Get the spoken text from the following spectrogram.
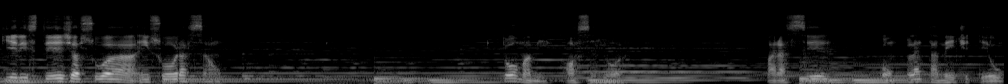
Que ele esteja sua, em sua oração. Toma-me, ó Senhor, para ser completamente teu.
